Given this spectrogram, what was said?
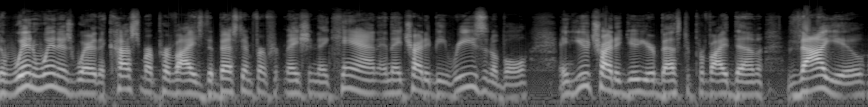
the win-win is where the customer provides the best information they can and they try to be reasonable and you try to do your best to provide them value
